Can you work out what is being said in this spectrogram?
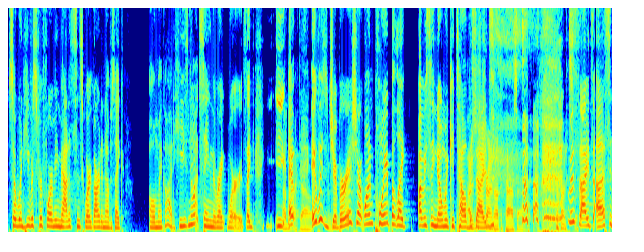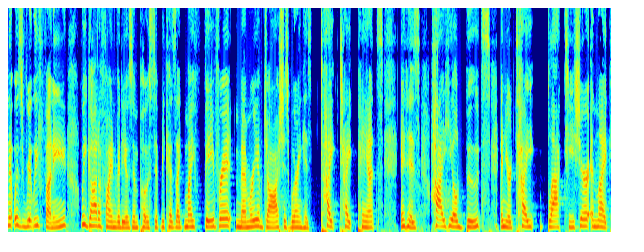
So when he was performing Madison Square Garden, I was like, "Oh my god, he's not saying the right words." Like it, it was gibberish at one point, but like obviously no one could tell I was just besides trying not to pass out. besides us and it was really funny we gotta find videos and post it because like my favorite memory of josh is wearing his tight tight pants and his high heeled boots and your tight black t-shirt and like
